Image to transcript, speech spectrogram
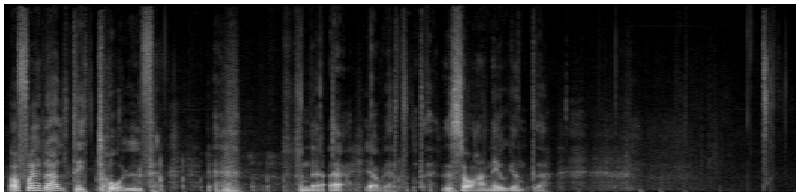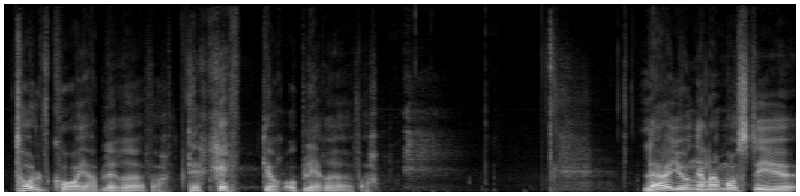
varför är det alltid tolv? Nej, jag vet inte, det sa han nog inte. Tolv korgar blir över, det räcker och blir över. Lärjungarna måste ju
